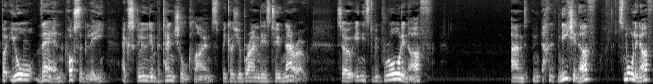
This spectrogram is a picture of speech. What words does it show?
but you're then possibly excluding potential clients because your brand is too narrow. So it needs to be broad enough and niche enough, small enough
